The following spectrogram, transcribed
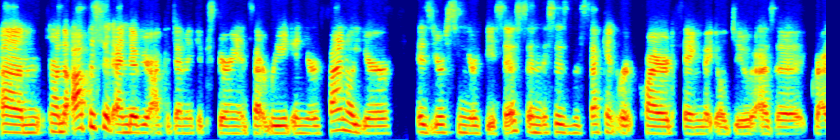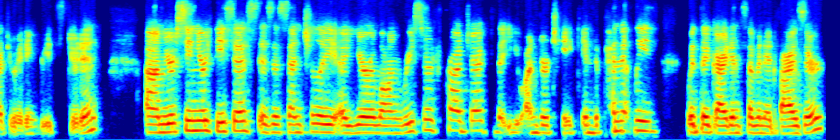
Um, on the opposite end of your academic experience at Reed in your final year, is your senior thesis. And this is the second required thing that you'll do as a graduating Reed student. Um, your senior thesis is essentially a year-long research project that you undertake independently with the guidance of an advisor.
